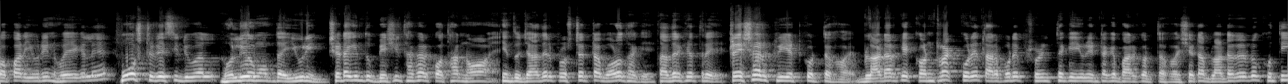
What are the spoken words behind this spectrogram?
প্রপার ইউরিন হয়ে গেলে post residual volume of the urine সেটা কিন্তু বেশি থাকার কথা নয়। কিন্তু যাদের প্রোস্টেটটা বড় থাকে, তাদের ক্ষেত্রে প্রেশার ক্রিয়েট করতে হয়। ব্লাডারকে কন্ট্রাক্ট করে তারপরে শরীর থেকে ইউরিনটাকে বার করতে হয়। সেটা ব্লাডারেরও ক্ষতি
